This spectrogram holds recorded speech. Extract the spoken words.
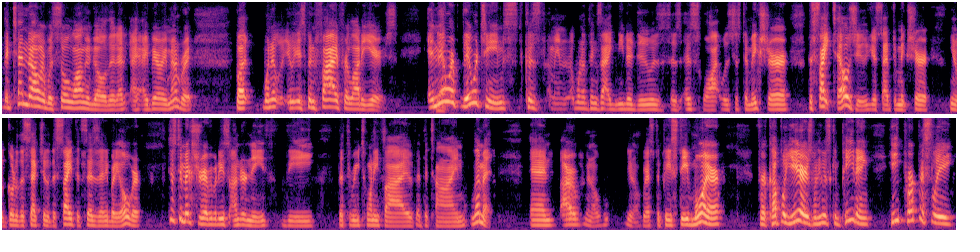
the ten dollar was so long ago that I, I, barely remember it. But when it, it's been five for a lot of years, and yeah. there were there were teams because I mean one of the things I needed to do is as, as SWAT was just to make sure the site tells you. You just have to make sure you know go to the section of the site that says anybody over, just to make sure everybody's underneath the the 325 at the time limit. And our you know you know rest in peace Steve Moyer, for a couple years when he was competing, he purposely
